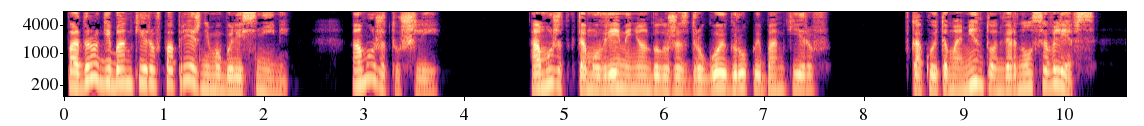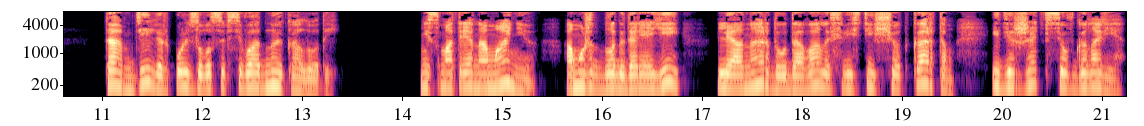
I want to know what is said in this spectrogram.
Подруги банкиров по-прежнему были с ними, а может, ушли. А может, к тому времени он был уже с другой группой банкиров. В какой-то момент он вернулся в Левс. Там дилер пользовался всего одной колодой. Несмотря на манию, а может, благодаря ей, Леонардо удавалось вести счет картам и держать все в голове.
